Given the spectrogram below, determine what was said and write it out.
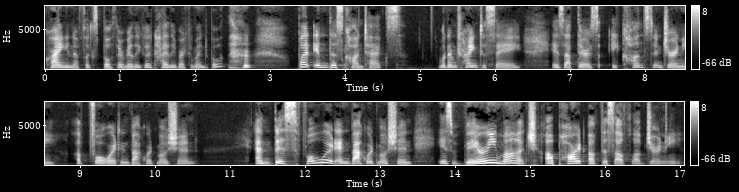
crying and Netflix both are really good. Highly recommend both. but in this context, what I'm trying to say is that there's a constant journey of forward and backward motion. And this forward and backward motion is very much a part of the self love journey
